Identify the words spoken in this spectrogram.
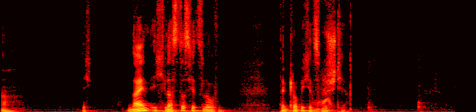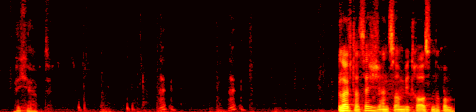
Ah. Ich, nein, ich lasse das jetzt laufen. Dann glaube ich jetzt nicht hier. Pech gehabt. Läuft tatsächlich ein Zombie draußen rum.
